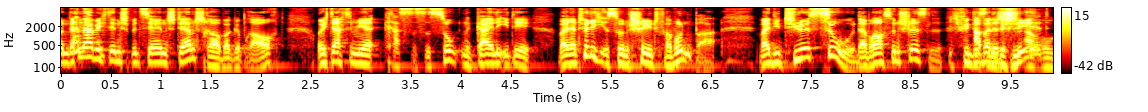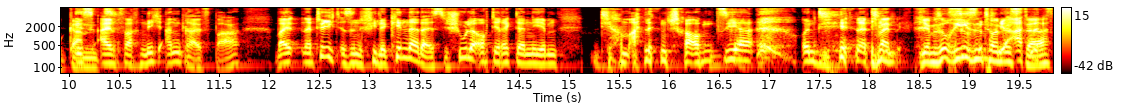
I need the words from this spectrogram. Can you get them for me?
Und dann habe ich den speziellen Sternschrauber gebraucht. Und ich dachte mir, krass, das ist so eine geile Idee. Weil natürlich ist so ein Schild verwundbar. Weil die Tür ist zu, da brauchst du einen Schlüssel. Ich finde Aber das Schild arrogant. ist einfach nicht angreifbar. Weil natürlich, sind viele Kinder, da ist die Schule auch direkt daneben. Die haben alle einen Schraubenzieher. Und die natürlich, Ich meine, die haben so riesen Tornister.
